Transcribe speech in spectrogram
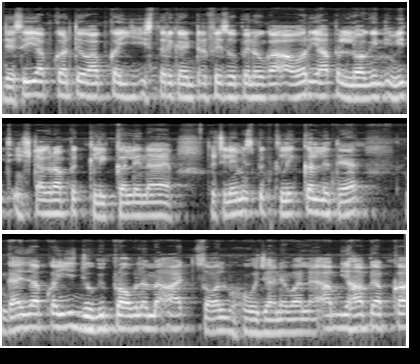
जैसे ही आप करते हो, आपका इस तरह का इंटरफेस ओपन होगा, और यहाँ पर लॉग इन विथ इंस्टाग्राम पर क्लिक कर लेना है। तो चलिए हम इस पर क्लिक कर लेते हैं। गाइज़ आपका ये जो भी प्रॉब्लम है, आज सॉल्व हो जाने वाला है। अब यहाँ पे आपका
